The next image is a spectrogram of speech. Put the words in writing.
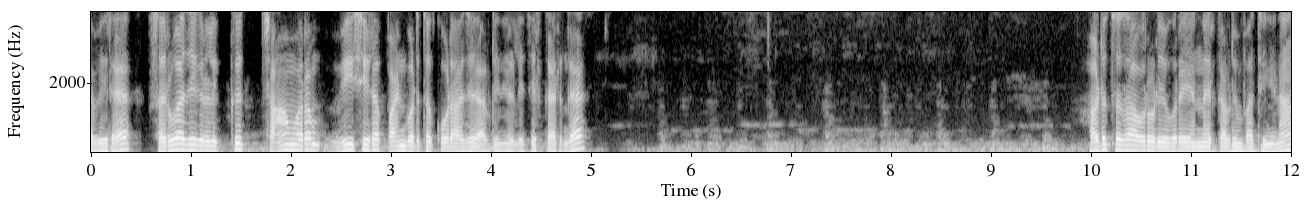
தவிர சர்வாதிகளுக்கு சாமரம் வீசிட பயன்படுத்தக்கூடாது அப்படின்னு எழுதியிருக்காருங்க. அடுத்ததாக அவருடைய உரை என்ன இருக்குது அப்படின்னு பார்த்தீங்கன்னா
